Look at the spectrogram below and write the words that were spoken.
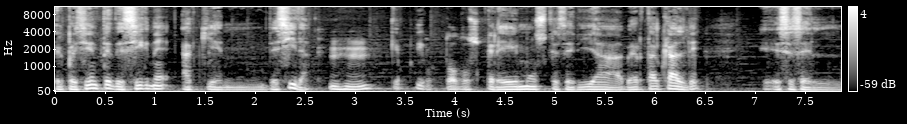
el presidente designe a quien decida, que digo, todos creemos que sería Berta Alcalde, ese es el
